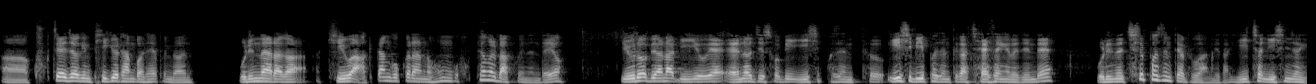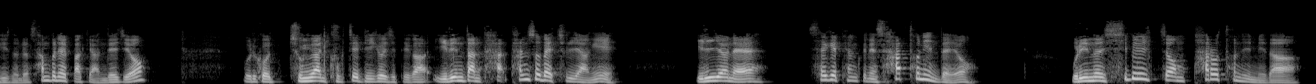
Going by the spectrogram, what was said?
어, 국제적인 비교를 한번 해보면 우리나라가 기후 악당 국가라는 혹평을 받고 있는데요. 유럽연합 EU의 에너지 소비 20%, 22%가 재생에너지인데 우리는 7%에 불과합니다. 2020년 기준으로 3분의 1밖에 안 되죠. 그리고 중요한 국제 비교 지표가 1인당 타, 탄소 배출량이 1년에 세계 평균이 4톤인데요. 우리는 11.85톤입니다.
